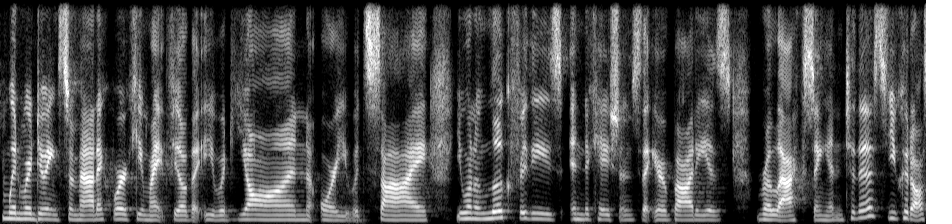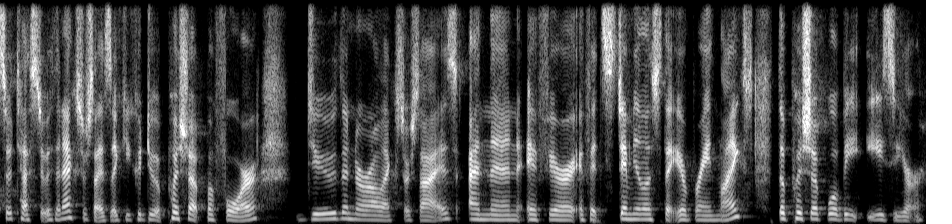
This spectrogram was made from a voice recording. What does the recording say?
when we're doing somatic work, you might feel that you would yawn or you would sigh. You want to look for these indications that your body is relaxing into this. You could also test it with an exercise. Like you could do a push up before, do the neural exercise. And then if you're, if it's stimulus that your brain likes, the push up will be easier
